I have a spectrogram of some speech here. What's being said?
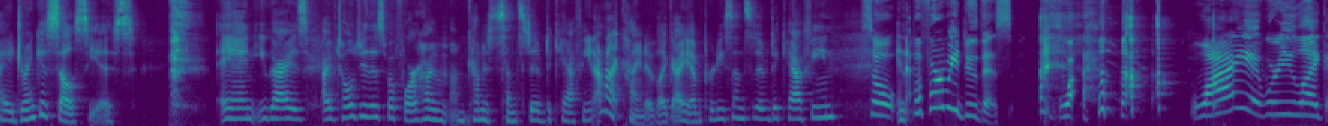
I drank a Celsius. And you guys, I've told you this before how I'm, I'm kind of sensitive to caffeine. I'm not kind of, like I am pretty sensitive to caffeine. So And- before we do this, wh- why were you like,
